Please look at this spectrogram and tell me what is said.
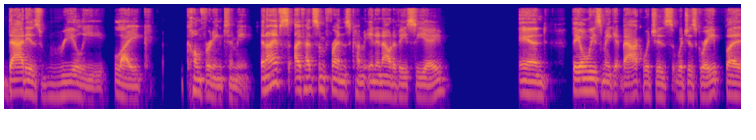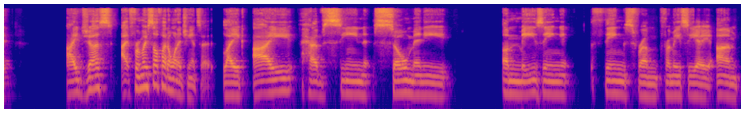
that is really like comforting to me. And I have I've had some friends come in and out of ACA and they always make it back, which is which is great, but I just I for myself I don't want to chance it. Like I have seen so many amazing things from from ACA. Um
